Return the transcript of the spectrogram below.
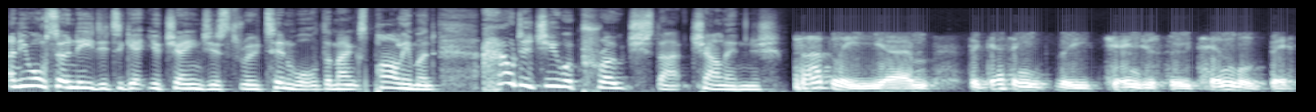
And you also needed to get your changes through Tynwald, the Manx Parliament. How did you approach that challenge? Sadly, um, the getting the changes through Tynwald bit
